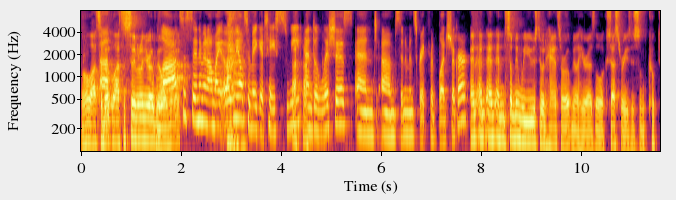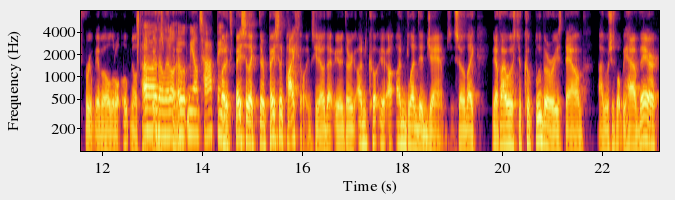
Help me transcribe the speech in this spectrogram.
Well, lots of Um, lots of cinnamon on your oatmeal. Lots of cinnamon on my oatmeal to make it taste sweet and delicious. And um, cinnamon's great for blood sugar. And, and, and, and something we use to enhance our oatmeal here as little accessories is some cooked fruit. We have a whole little oatmeal topping. Oh, the little oatmeal topping. But it's basically like they're basically pie fillings, you know, that you know, they're unco- uh, unblended jams. So like, you know, if I was to cook blueberries down, uh, which is what we have there,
